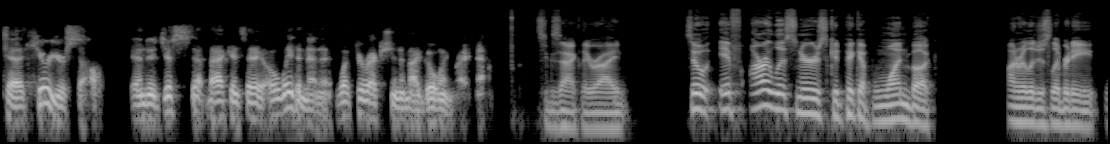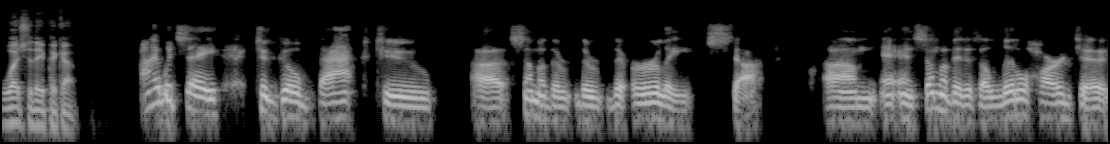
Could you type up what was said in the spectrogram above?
to hear yourself and to just step back and say, "Oh, wait a minute, what direction am I going right now?" That's exactly right. So, if our listeners could pick up one book on religious liberty, what should they pick up? I would say to go back to uh, some of the, the, the early stuff, um, and, and, some of it is a little hard to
